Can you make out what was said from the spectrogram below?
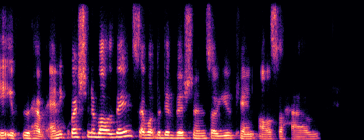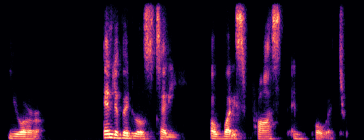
If you have any question about this, about the division, so you can also have your individual study of what is prose and poetry.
